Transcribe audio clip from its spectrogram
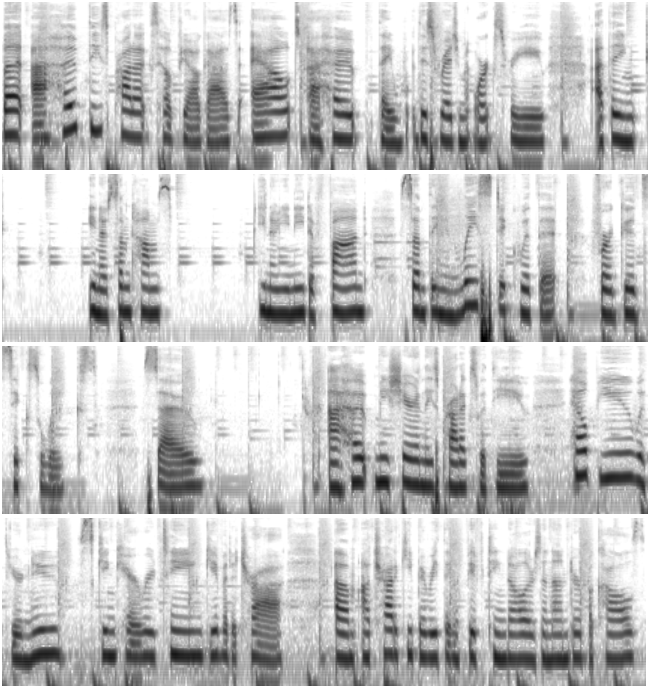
But I hope these products help y'all guys out. I hope they this regimen works for you. I think you know sometimes you know you need to find something and at least stick with it for a good six weeks. So I hope me sharing these products with you help you with your new skincare routine, give it a try. Um, I try to keep everything $15 and under because,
